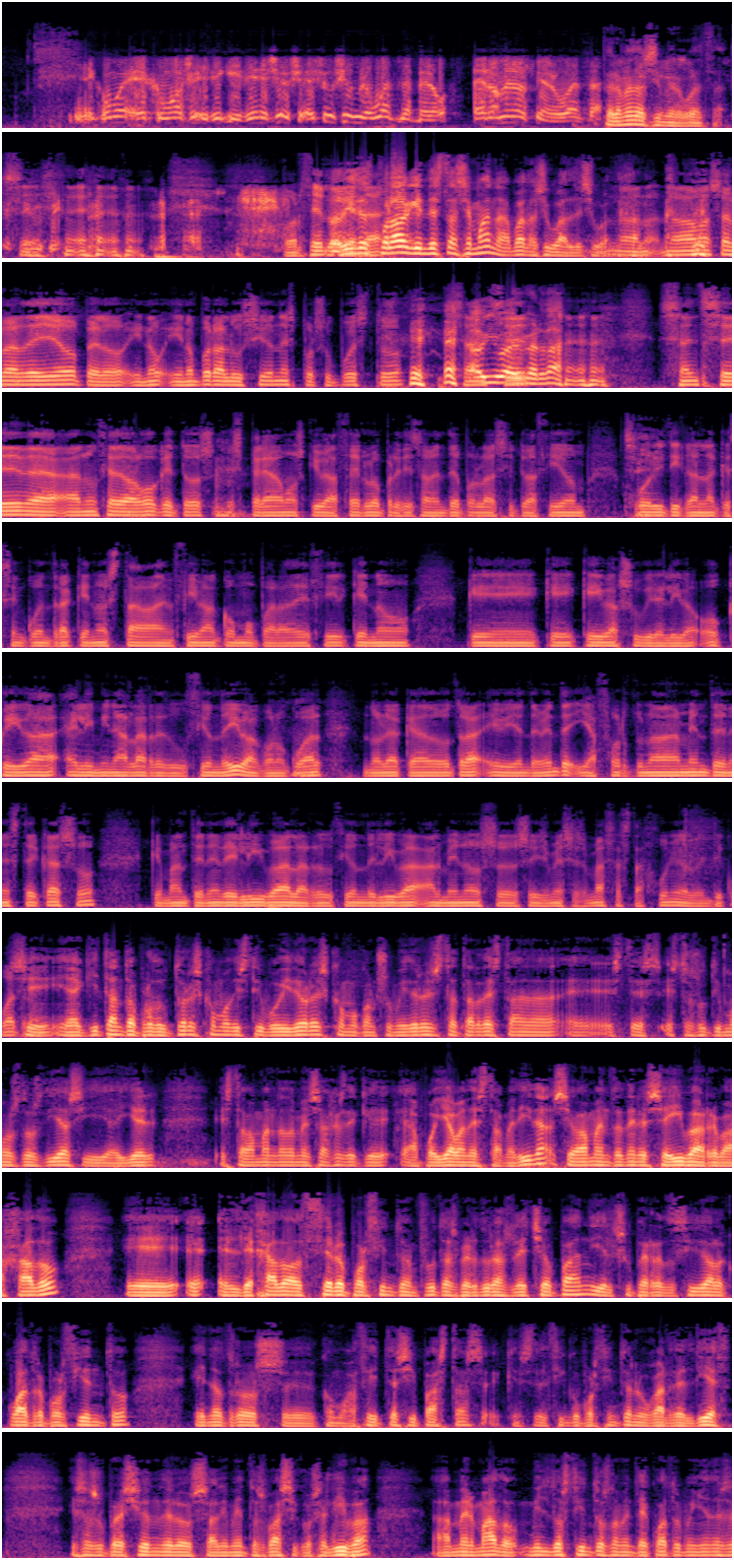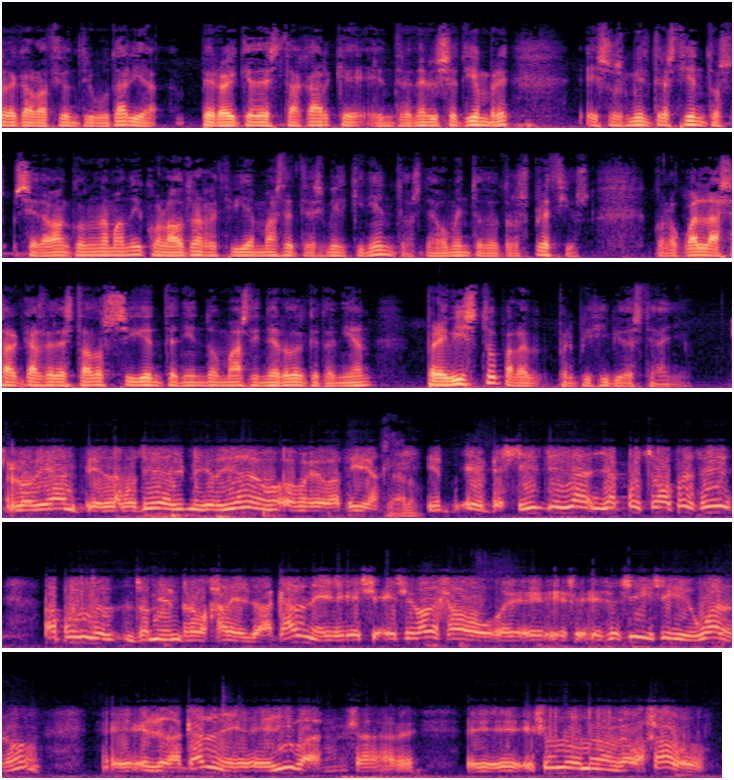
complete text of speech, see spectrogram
Es como, es como se dice, eso, es un sinvergüenza, pero, pero menos sinvergüenza. Pero menos sinvergüenza. Sí. por cierto, ¿Lo dices por alguien de esta semana? Bueno, es igual, es igual. No, no, vamos a hablar de ello, pero y no, y no por alusiones, por supuesto. Sánchez, es verdad. Sánchez ha anunciado algo que todos esperábamos que iba a hacerlo precisamente por la situación política en la que se encuentra, que no estaba encima como para decir que no, que, que, que, iba a subir el IVA o que iba a eliminar la reducción de IVA, con lo cual no le ha quedado otra, evidentemente, y afortunadamente en este caso, que mantener el IVA, la reducción del IVA, al menos eh, seis meses más, hasta junio del 24. Sí, y aquí tanto productores como distribuidores como consumidores esta tarde están, eh, estos últimos dos días y ayer estaban mandando mensajes de que apoyaban esta medida. Se va a mantener ese IVA rebajado, eh, el dejado al 0% en frutas, verduras, leche o pan y el super reducido al 4% en otros como aceites y pastas, que es del 5% en lugar del 10%. Esa supresión de los alimentos básicos, el IVA, ha mermado 1.294 millones de recaudación tributaria, pero hay que destacar que entre enero y septiembre esos 1.300 se daban con una mano y con la otra recibían más de 3.500 de aumento de otros precios, con lo cual las arcas del Estado siguen teniendo más dinero del que tenían previsto para el principio de este año lo de antes, la botella medio llena o medio vacía. El, presidente ya, ya ha puesto a ofrecer, ha podido también trabajar el de la carne, ese, ese lo ha dejado, eh, ese, sí sigue igual, ¿no? Eh, el de la carne, el IVA, o sea, eh, eso no, no lo han trabajado.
